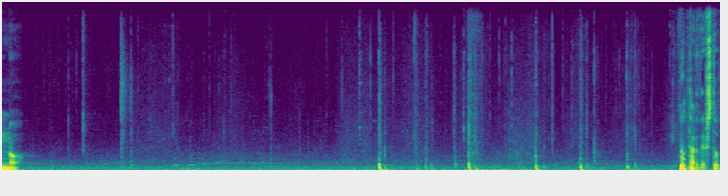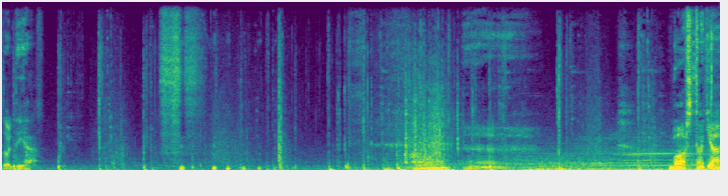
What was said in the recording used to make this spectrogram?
No. No tardes todo el día. Basta ya.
